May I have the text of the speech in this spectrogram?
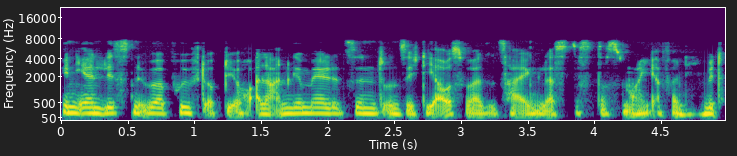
in ihren Listen überprüft, ob die auch alle angemeldet sind und sich die Ausweise zeigen lässt. Das, das mache ich einfach nicht mit.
